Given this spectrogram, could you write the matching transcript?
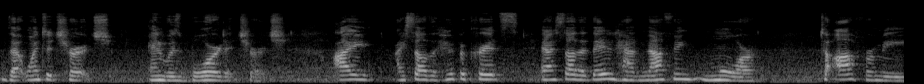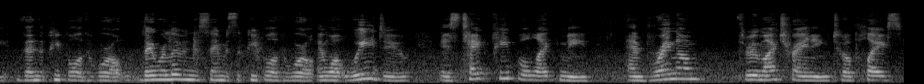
that went to church and was bored at church. I, I saw the hypocrites and I saw that they didn't have nothing more to offer me than the people of the world. They were living the same as the people of the world. And what we do is take people like me and bring them through my training to a place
